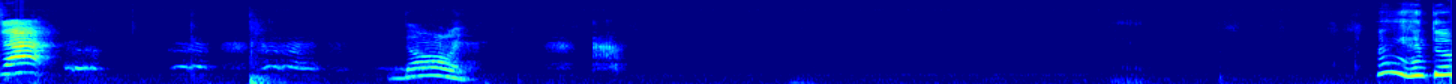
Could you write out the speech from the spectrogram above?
Jack. Darling. Nó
